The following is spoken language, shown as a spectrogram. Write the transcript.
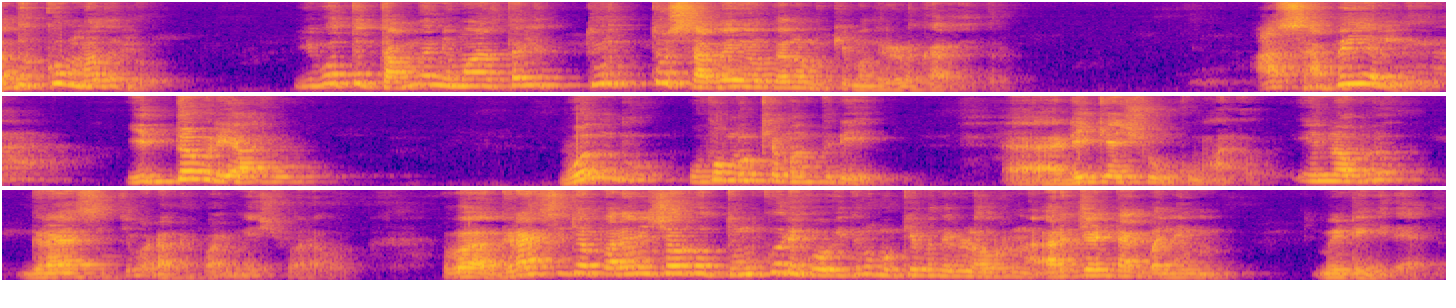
ಅದಕ್ಕೂ ಮೊದಲು ಇವತ್ತು ತಮ್ಮ ನಿವಾಸದಲ್ಲಿ ತುರ್ತು ಸಭೆಯೊಂದನ್ನು ಮುಖ್ಯಮಂತ್ರಿಗಳು ಕರೆದಿದ್ದರು ಆ ಸಭೆಯಲ್ಲಿ ಇದ್ದವರು ಯಾರು? ಒಂದು ಉಪಮುಖ್ಯಮಂತ್ರಿ ಡಿ ಕೆ ಶಿವಕುಮಾರ್ ಅವರು ಇನ್ನೊಬ್ಬರು ಗೃಹ ಸಚಿವ ಡಾಕ್ಟರ್ ಪರಮೇಶ್ವರ್ ಅವರು. ಗೃಹ ಸಚಿವ ಪರಮೇಶ್ವರ್ ಅವರು ತುಮಕೂರಿಗೆ ಹೋಗಿದ್ರು, ಮುಖ್ಯಮಂತ್ರಿಗಳು ಅವ್ರನ್ನ ಅರ್ಜೆಂಟಾಗಿ ಬನ್ನಿ ಮೀಟಿಂಗ್ ಇದೆ ಅದು.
